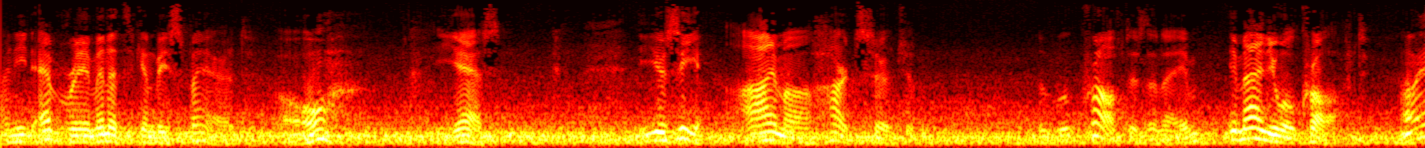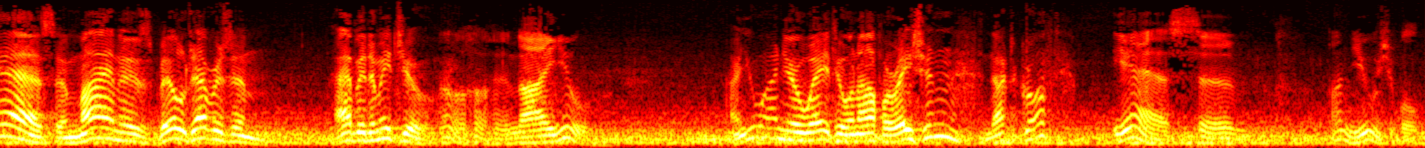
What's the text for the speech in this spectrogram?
I need every minute that can be spared. Oh? Yes. You see, I'm a heart surgeon. Croft is the name. Emmanuel Croft. Oh, yes. Mine is Bill Jefferson. Happy to meet you. Oh, and I you. Are you on your way to an operation, Dr. Croft? Yes, uh, unusual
